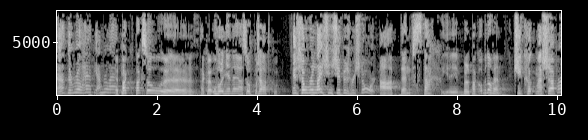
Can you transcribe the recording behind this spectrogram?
huh? They're real happy. I'm real Eh, happy. Pak, pak jsou eh, takové uvolněné a jsou v pořádku. And so relationship is restored. A ten vztah eh, byl pak obnoven. She cooked my supper,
